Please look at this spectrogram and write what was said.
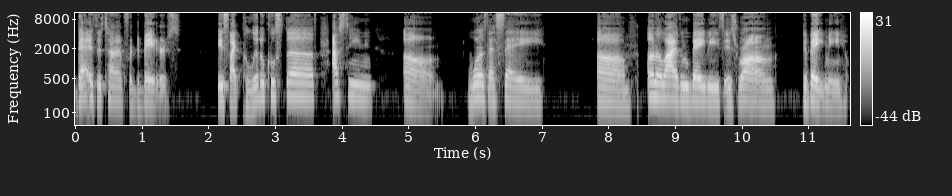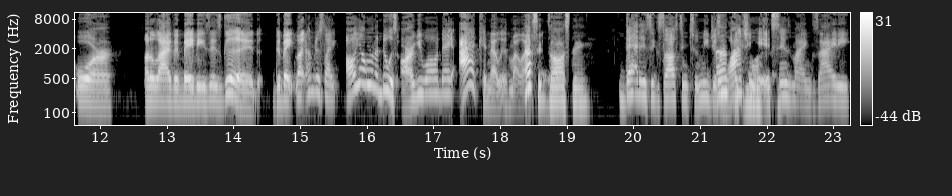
that is the time for debaters it's like political stuff. I've seen um ones that say um unaliving babies is wrong, debate me, or unaliving babies is good, debate. Like I'm just like, all y'all want to do is argue all day. I cannot live my life. That's exhausting. That is exhausting to me. Just That's watching exhausting. it, it sends my anxiety.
